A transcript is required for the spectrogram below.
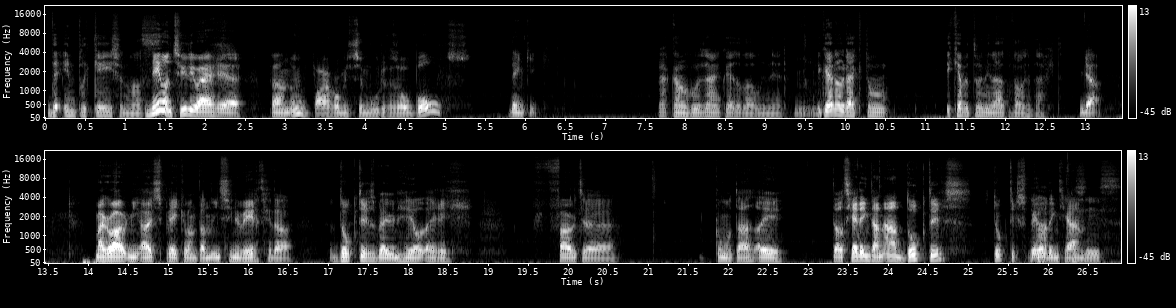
de implication was. Nee, want jullie waren eh, van... Oeh, waarom is zijn moeder zo boos? Denk ik. Dat kan wel goed zijn, ik weet dat al niet meer. Hmm. Ik weet nog dat ik toen... Ik heb het toen in elk geval gedacht. Ja. Maar je wou het niet uitspreken, want dan insinueert je dat dokters bij hun heel erg foute connotatie... Allee, dat als jij denkt aan, ah, dokters, dokters spelen, Ja, denkt je aan, Precies.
